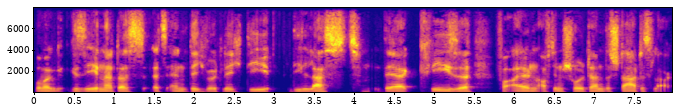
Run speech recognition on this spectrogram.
wo man gesehen hat, dass letztendlich wirklich die, die Last der Krise vor allem auf den Schultern des Staates lag.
